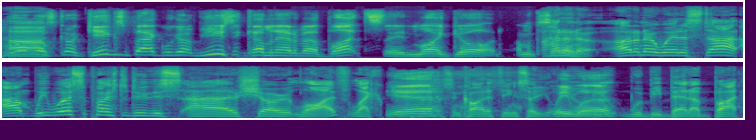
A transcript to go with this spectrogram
We Uh, almost got gigs back. We got music coming out of our butts, and my God, I'm excited. I don't know. I don't know where to start. Um, we were supposed to do this uh, show live, like Yeah. person kind of thing, so We were. would be better. But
